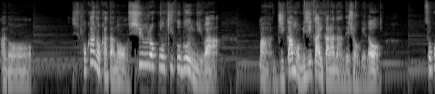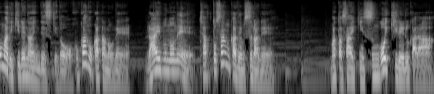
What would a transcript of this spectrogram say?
あの、他の方の収録を聞く分には、まあ、時間も短いからなんでしょうけど、そこまで切れないんですけど、他の方のね、ライブのね、チャット参加ですらね、また最近すんごい切れるから、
